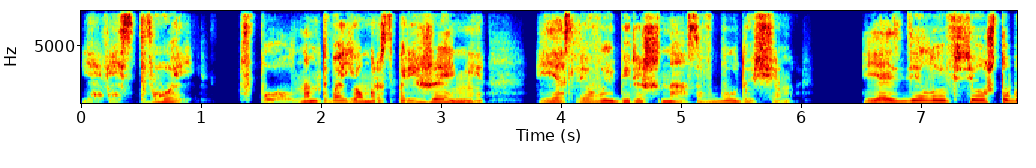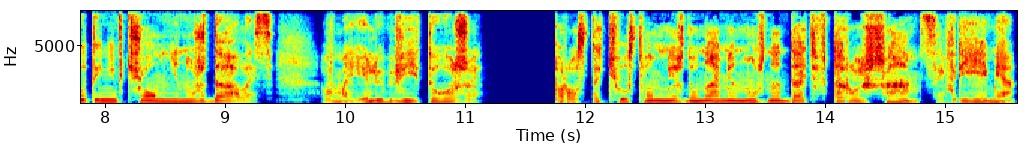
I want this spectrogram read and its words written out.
Я весь твой, в полном твоем распоряжении. Если выберешь нас в будущем, я сделаю все, чтобы ты ни в чем не нуждалась. В моей любви тоже. Просто чувствам между нами нужно дать второй шанс и время.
